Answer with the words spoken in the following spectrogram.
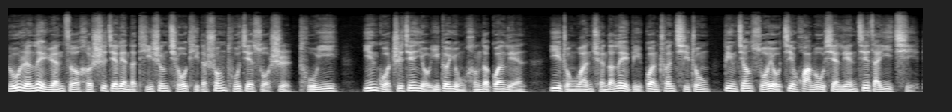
如人类原则和世界链的提升球体的双图解所示，图一因果之间有一个永恒的关联，一种完全的类比贯穿其中，并将所有进化路线连接在一起，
